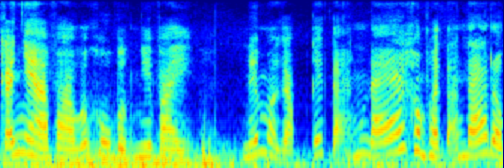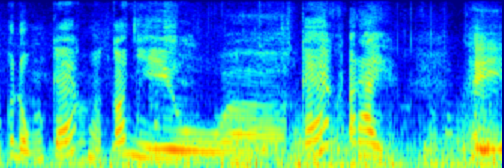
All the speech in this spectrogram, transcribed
cả nhà vào cái khu vực như vậy nếu mà gặp cái tảng đá không phải tảng đá đâu cái đụng cát mà có nhiều uh, cát ở đây thì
